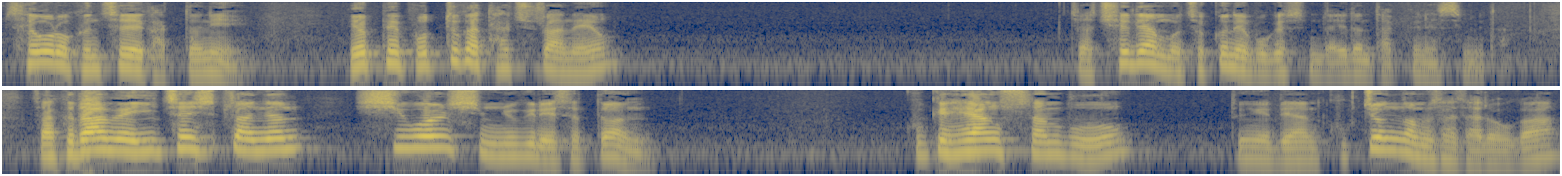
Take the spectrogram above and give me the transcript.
세월호 근처에 갔더니 옆에 보트가 탈출하네요. 자, 최대한 뭐 접근해 보겠습니다. 이런 답변했습니다. 자, 그 다음에 2014년 10월 16일에 있었던 국회 해양수산부 등에 대한 국정감사 자료가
